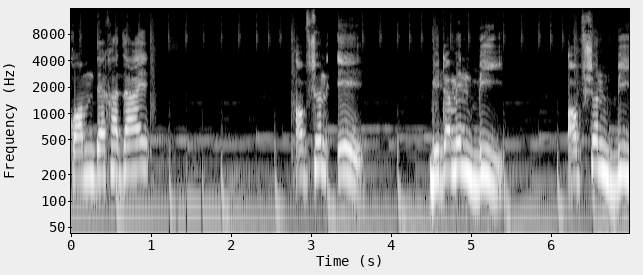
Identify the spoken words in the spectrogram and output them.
কম দেখা যায়? Option A, vitamin B. Option B,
